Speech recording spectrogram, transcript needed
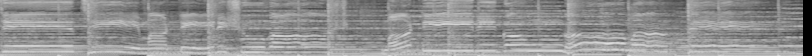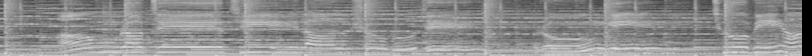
চেয়েছি মাটির সুবাস মাটির গঙ্গ মাতে আমরা চেয়েছি লাল সবুজে রঙিন ছবি আঁকতে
